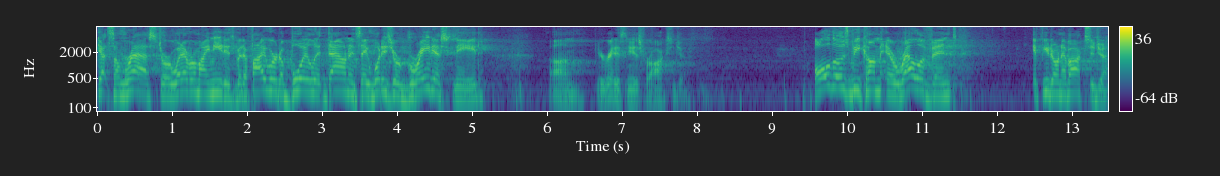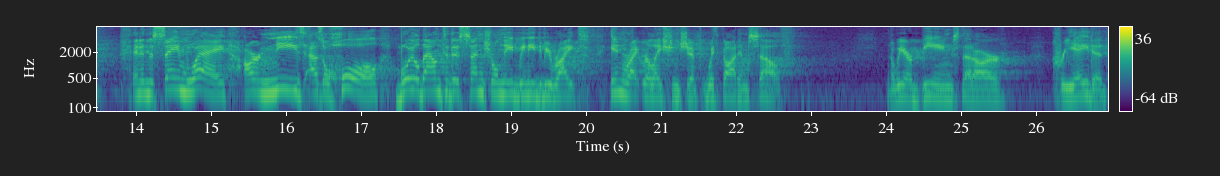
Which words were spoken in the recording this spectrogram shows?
get some rest, or whatever my need is. But if I were to boil it down and say, what is your greatest need? Um, your greatest need is for oxygen. All those become irrelevant if you don't have oxygen. And in the same way, our needs as a whole boil down to this central need we need to be right in right relationship with God Himself. Now, we are beings that are created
